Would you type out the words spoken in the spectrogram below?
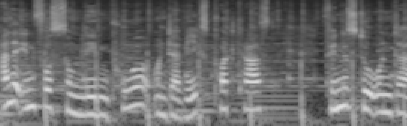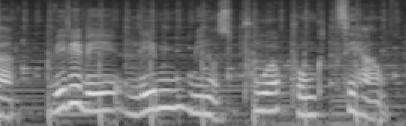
Alle Infos zum Leben pur unterwegs Podcast findest du unter www.leben-pur.ch.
